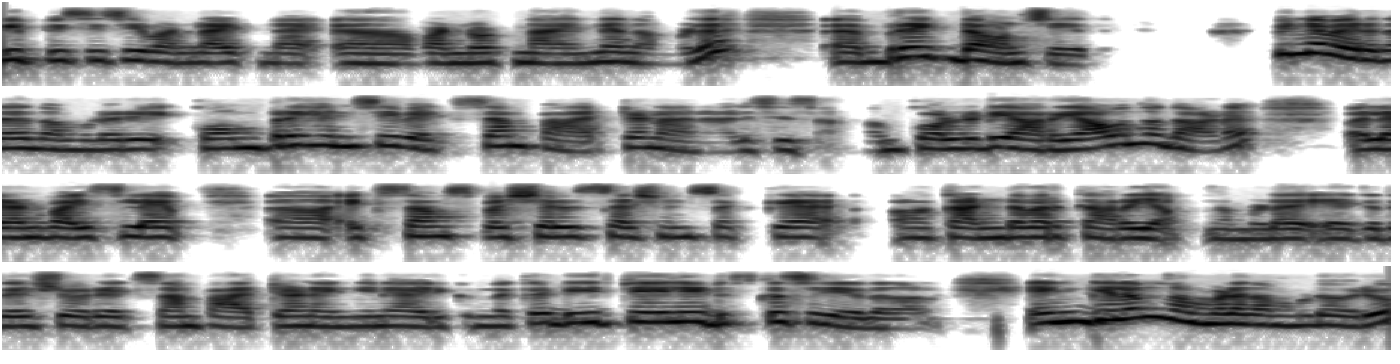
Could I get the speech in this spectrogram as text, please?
B P C C one one nought നയനെ നമ്മൾ ബ്രേക്ക് ഡൗൺ ചെയ്ത് പിന്നെ വരുന്നത് നമ്മുടെ ഒരു കോംപ്രിഹെൻസീവ് എക്സാം പാറ്റേൺ അനാലിസിസ് ആണ്. നമുക്ക് ഓൾറെഡി അറിയാവുന്നതാണ്. ലേൺ വൈസിലെ എക്സാം സ്പെഷ്യൽ സെഷൻസ് ഒക്കെ കണ്ടവർക്ക് അറിയാം നമ്മുടെ ഏകദേശം ഒരു എക്സാം പാറ്റേൺ എങ്ങനെയായിരിക്കും എന്നൊക്കെ ഡീറ്റെയിലി ഡിസ്കസ് ചെയ്തതാണ്. എങ്കിലും നമ്മൾ നമ്മുടെ ഒരു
